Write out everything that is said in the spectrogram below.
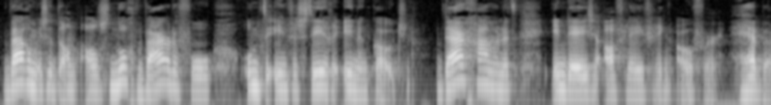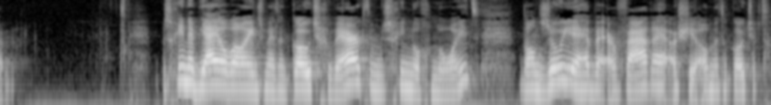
waarom is het dan alsnog waardevol om te investeren in een coach? Nou, daar gaan we het in deze aflevering over hebben. Misschien heb jij al wel eens met een coach gewerkt en misschien nog nooit. Dan zul je hebben ervaren, als je al met een coach hebt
